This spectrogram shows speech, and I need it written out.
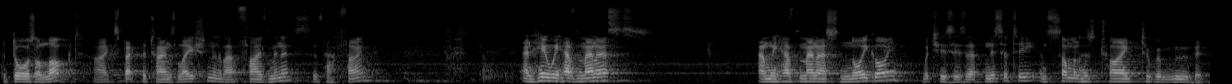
the doors are locked. I expect the translation in about five minutes. Is that fine? And here we have Manas, and we have Manas Noygoi, which is his ethnicity, and someone has tried to remove it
